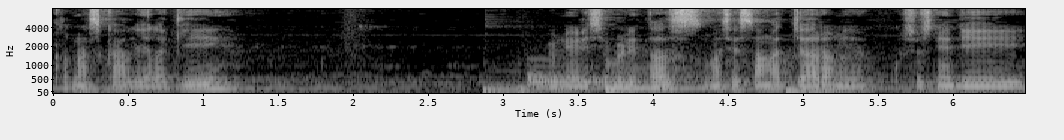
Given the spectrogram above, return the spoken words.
Karena sekali lagi dunia disabilitas masih sangat jarang ya, khususnya di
